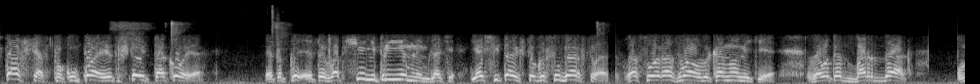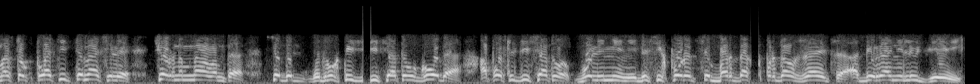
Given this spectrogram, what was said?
Стаж сейчас покупаю, это что это такое? Это, это вообще неприемлемо. Для... Я считаю, что государство за свой развал в экономике, за вот этот бардак, у нас только платить-то начали черным налом-то все до, до 2010 года, а после 10 более-менее до сих пор это все бардак продолжается, обирание людей.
